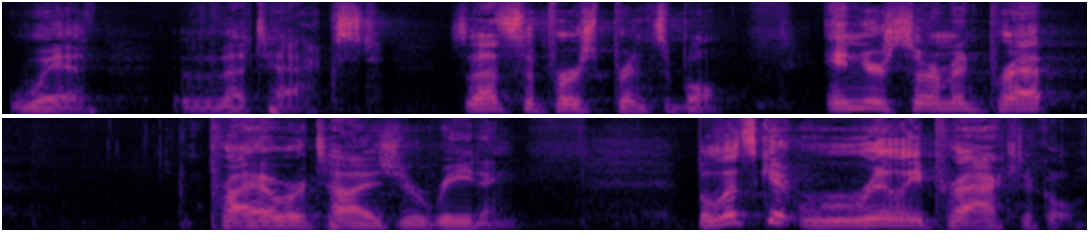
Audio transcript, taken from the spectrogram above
with the text. So that's the first principle. In your sermon prep, prioritize your reading. But let's get really practical.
